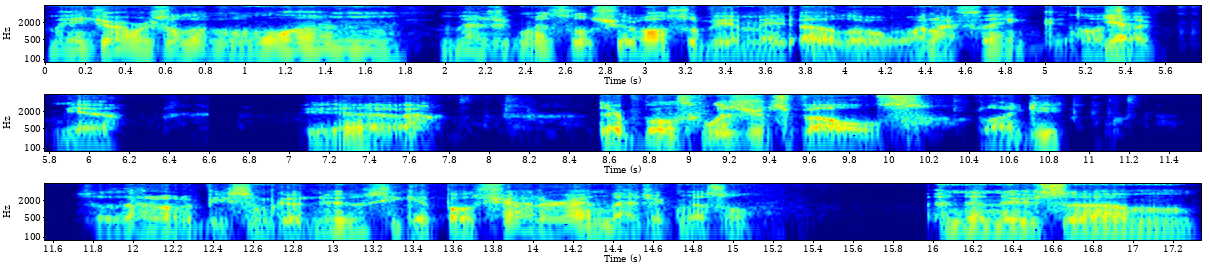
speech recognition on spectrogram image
Mage armor's a level one. Magic missile should also be a ma- uh, level one, I think. Unless Yeah. I, yeah. Yeah. They're both wizard spells, Blind Geek. So that ought to be some good news. You get both shatter and magic missile. And then there's um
